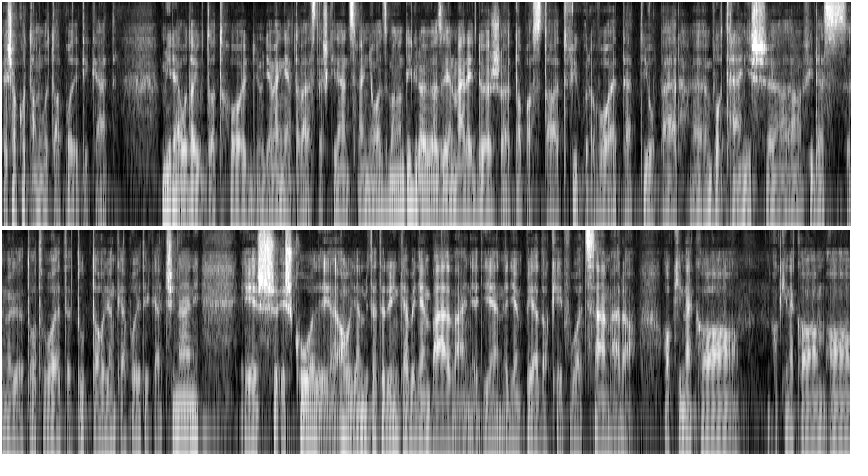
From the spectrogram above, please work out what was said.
és akkor tanulta a politikát. Mire oda jutott, hogy ugye megnyerte a választás 98-ban, addigra ő azért már egy dörzsölt tapasztalt figura volt, tehát jó pár botrány is a Fidesz mögött ott volt, tehát tudta, hogyan kell politikát csinálni, és, és Kohl, ahogy említetted, ő inkább egy ilyen bálvány, egy ilyen, egy ilyen példakép volt számára, akinek a, akinek a, a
